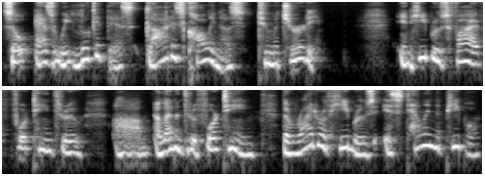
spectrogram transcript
So as we look at this, God is calling us to maturity. In Hebrews 5, 14 through uh, 11 through 14, the writer of Hebrews is telling the people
